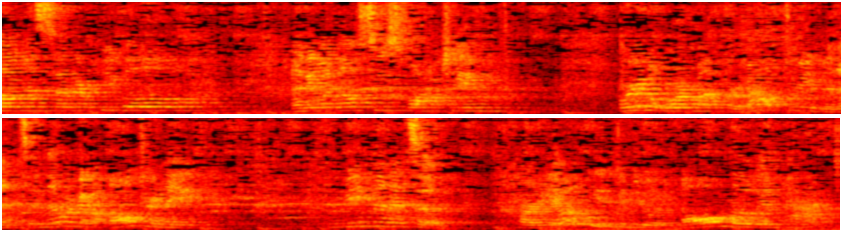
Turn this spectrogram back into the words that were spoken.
Wellness Center people. Anyone else who's watching? We're gonna warm up for about three minutes and then we're gonna alternate three minutes of cardio. You can do it all low impact,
